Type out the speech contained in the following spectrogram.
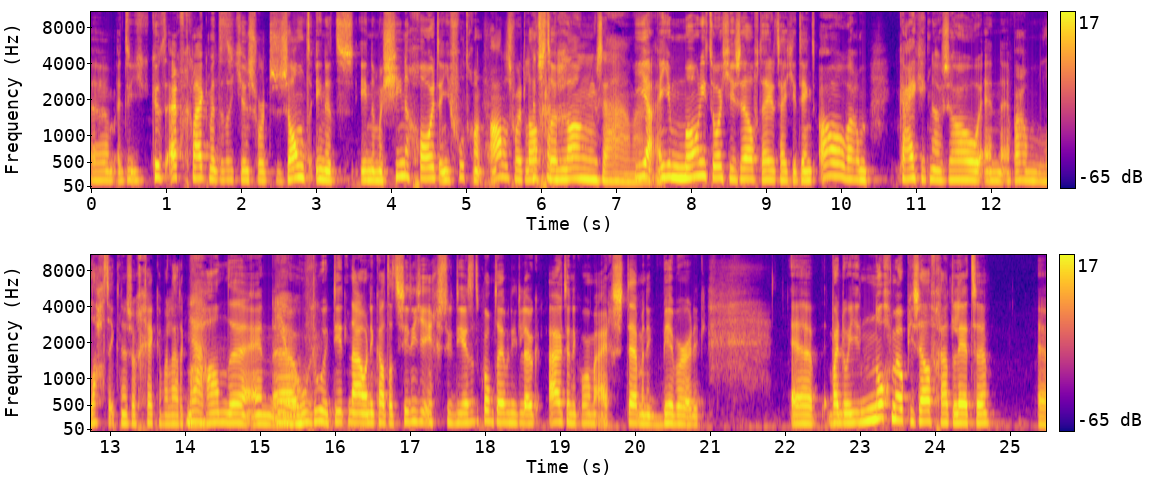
Um, het, je kunt het eigenlijk vergelijken met dat je een soort zand in, het, in de machine gooit en je voelt gewoon alles wordt lastig. Het gaat langzamer. Ja, en je monitort jezelf de hele tijd. Je denkt, oh, waarom kijk ik nou zo? En, waarom lachte ik nou zo gek? En waar laat ik mijn handen? En uh, hoe doe ik dit nou? En ik had dat zinnetje ingestudeerd. Het komt helemaal niet leuk uit. En ik hoor mijn eigen stem en ik bibber. En ik, uh, waardoor je nog meer op jezelf gaat letten. Uh,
